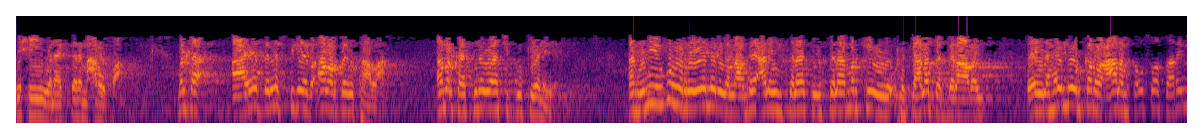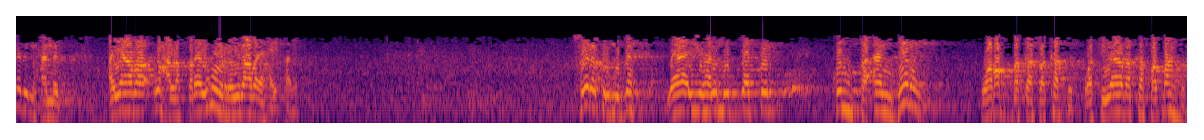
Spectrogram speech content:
wixii wanaagsane macruufa marka aayadda laftigeedu amar bay u taallaa amarkaasina waajib buu keenaya arrimihii ugu horreeye nabiga la calayhi salaatu wasalaam markii uu risaalada bilaabay ee ilaahay nuurkan oo caalamka u soo saaray nebi maxamed ayaaba waxa la faray ugu horreeydaabay haysan suurat lmudasir yaa ayuha lmudair qum faandir wrabbaka fakabir wahiyaabaka faahir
